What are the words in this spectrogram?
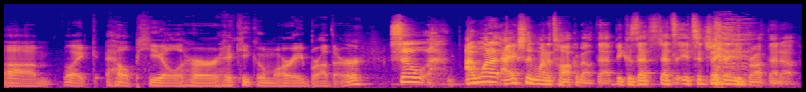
um like help heal her hikikomori brother So I want to. I actually want to talk about that because that's that's it's interesting you brought that up.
